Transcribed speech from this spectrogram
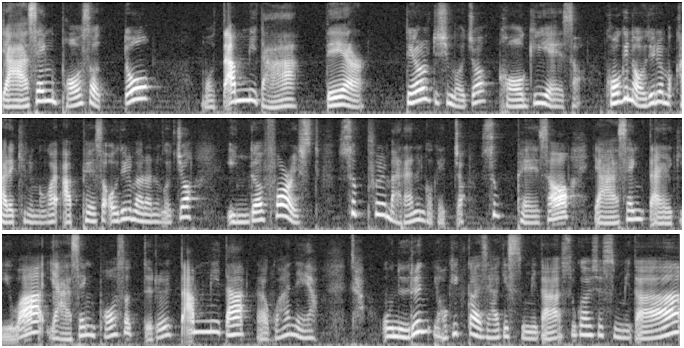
야생 버섯도 뭐 땁니다. there there 뜻이 뭐죠? 거기에서 거기는 어디를 가리키는 건가요? 앞에서 어디를 말하는 거죠? in the forest 숲을 말하는 거겠죠. 숲에서 야생 딸기와 야생 버섯들을 땁니다. 라고 하네요. 자, 오늘은 여기까지 하겠습니다. 수고하셨습니다.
